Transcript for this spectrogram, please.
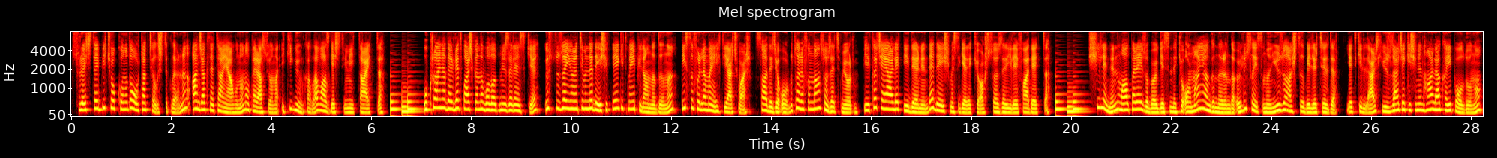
süreçte birçok konuda ortak çalıştıklarını ancak Netanyahu'nun operasyona iki gün kala vazgeçtiğini iddia etti. Ukrayna Devlet Başkanı Volodymyr Zelenski, üst düzey yönetiminde değişikliğe gitmeyi planladığını, bir sıfırlamaya ihtiyaç var. Sadece ordu tarafından söz etmiyorum. Birkaç eyalet liderinin de değişmesi gerekiyor sözleriyle ifade etti. Şili'nin Valparaiso bölgesindeki orman yangınlarında ölü sayısının yüzü aştığı belirtildi. Yetkililer yüzlerce kişinin hala kayıp olduğunu,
